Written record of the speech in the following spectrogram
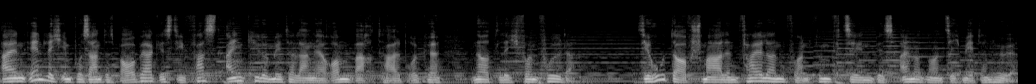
Ein ähnlich imposantes Bauwerk ist die fast ein Kilometer lange Rombachtalbrücke nördlich von Fulda. Sie ruht auf schmalen Pfeilern von 15 bis 91 Metern Höhe.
